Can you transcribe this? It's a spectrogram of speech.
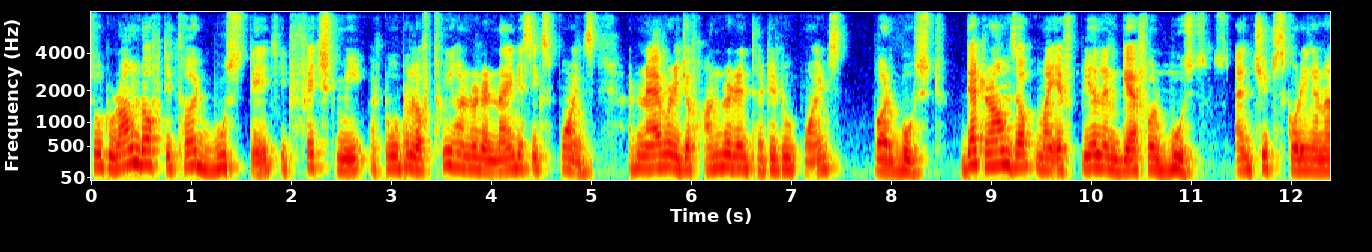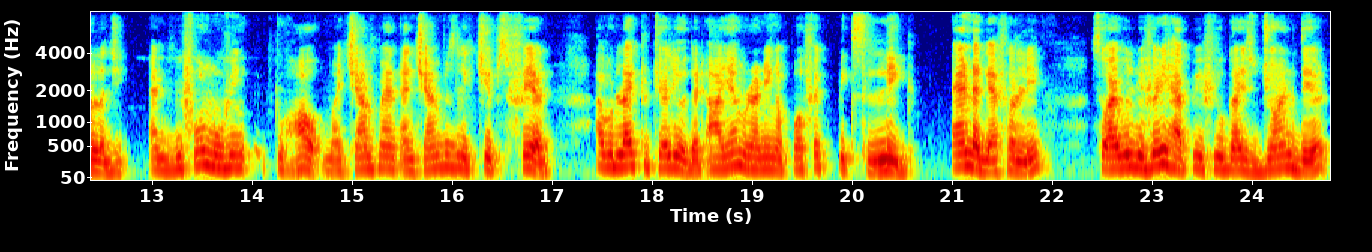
So to round off the third boost stage, it fetched me a total of 396 points at an average of 132 points per boost. That rounds up my FPL and Gaffr boosts and chip scoring analogy. And before moving to how my Champman and Champions League chips fared, I would like to tell you that I am running a Perfect Picks League and a Gaffr League. So I will be very happy if you guys joined there.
